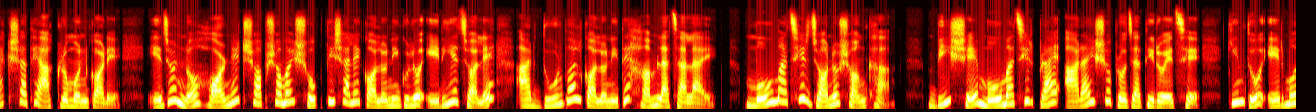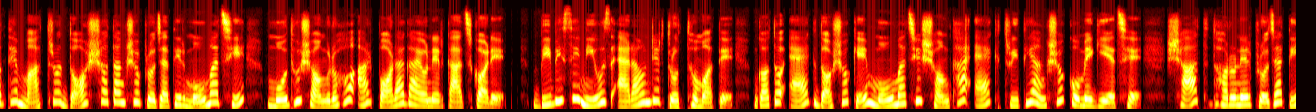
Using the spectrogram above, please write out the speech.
একসাথে আক্রমণ করে। এজন্য হর্নেট সবসময় শক্তিশালী কলোনিগুলো এড়িয়ে চলে আর দুর্বল কলোনিতে হামলা চালায়। মৌমাছির জনসংখ্যা। বিশ্বে মৌমাছির প্রায় আড়াইশো প্রজাতি রয়েছে। কিন্তু এর মধ্যে মাত্র দশ শতাংশ প্রজাতির মৌমাছি মধু সংগ্রহ আর পরাগায়নের কাজ করে। বিবিসি নিউজ অ্যারাউন্ডের তথ্য মতে, গত এক দশকে মৌমাছির সংখ্যা এক তৃতীয়াংশ কমে গিয়েছে। সাত ধরনের প্রজাতি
